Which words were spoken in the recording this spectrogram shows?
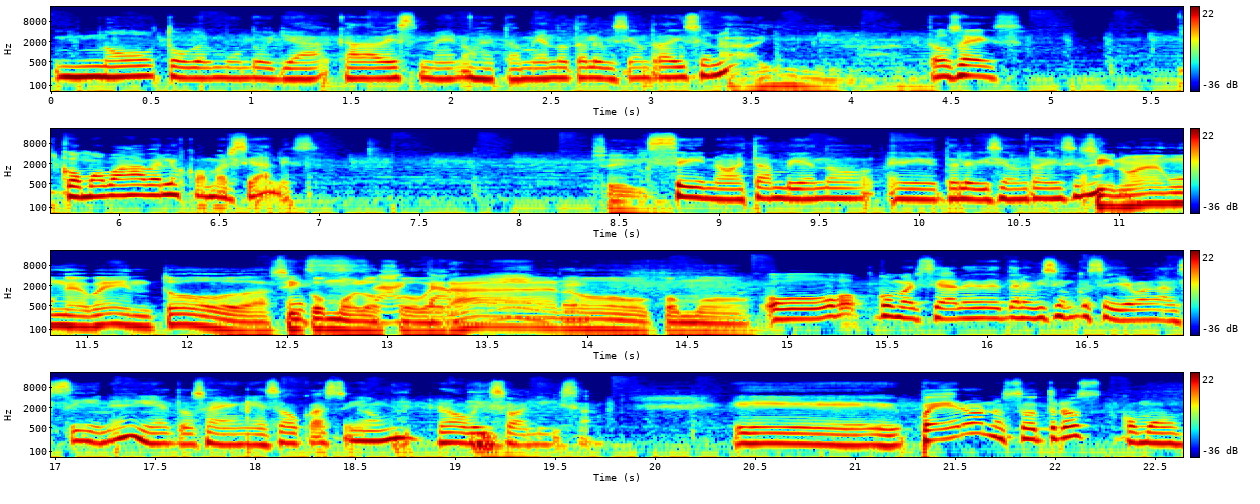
no todo el mundo ya, cada vez menos, están viendo televisión tradicional. Entonces, ¿cómo van a ver los comerciales? Sí. Si no están viendo eh, televisión tradicional. Si no es en un evento así como los soberanos, como... o comerciales de televisión que se llevan al cine y entonces en esa ocasión lo visualizan. Eh, pero nosotros, como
